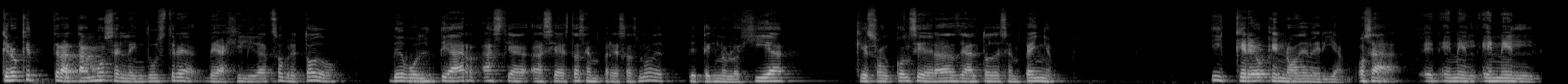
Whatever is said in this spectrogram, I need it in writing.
creo que tratamos en la industria de agilidad sobre todo, de voltear hacia, hacia estas empresas, ¿no? De, de tecnología que son consideradas de alto desempeño. Y creo que no deberían. O sea, en, en el, en, el,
